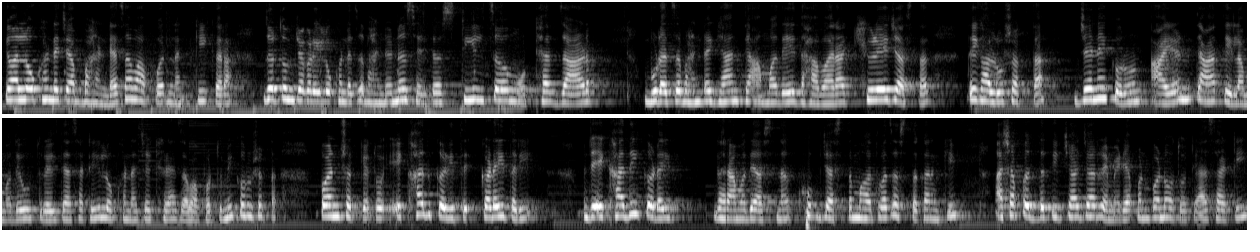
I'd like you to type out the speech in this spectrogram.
किंवा लोखंडाच्या भांड्याचा वापर नक्की करा. जर तुमच्याकडे लोखंडाचं भांडं नसेल तर स्टीलचं मोठ्या जाड बुडाचं भांडं घ्या आणि त्यामध्ये दहा बारा खिळे जे असतात ते घालू शकता. जेणेकरून आयर्न त्या तेलामध्ये उतरेल त्यासाठी लोखंडाच्या खिळ्याचा वापर तुम्ही करू शकता. पण शक्यतो एखाद कडी कढई तरी म्हणजे एखादी कढई घरामध्ये असणं खूप जास्त महत्त्वाचं असतं. कारण की अशा पद्धतीच्या ज्या रेमेडी आपण बनवतो त्यासाठी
